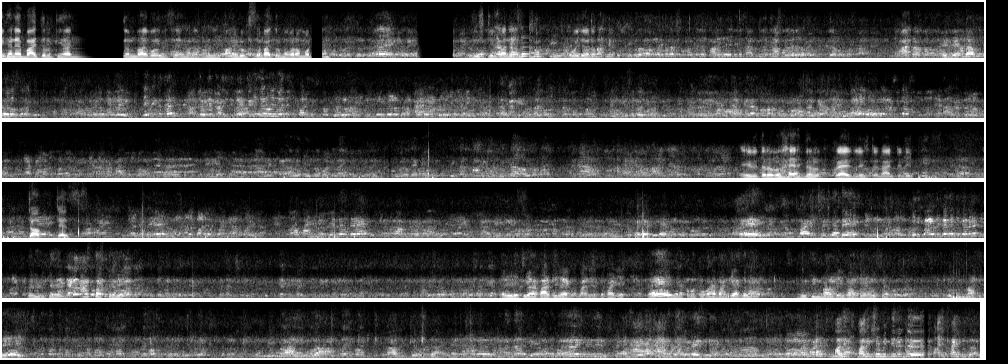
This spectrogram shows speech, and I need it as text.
এখানে বাইতুল কি একজন ভাই বলছে এখানে পানি ঢুকছে বাইতুল মোকারম মধ্যে বৃষ্টির পানি। ওই জায়গাটা এই যে এর ভিতরে ভাই একজন prize list ninety top test আস্তে আস্তে এই তুই বালতি বালতি তো এই তোমার দোকানে বালতি আছে না দুই তিন বালতি বালতি দুই তিন বালতি মালিক মালিক সমিতির যে উড়া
